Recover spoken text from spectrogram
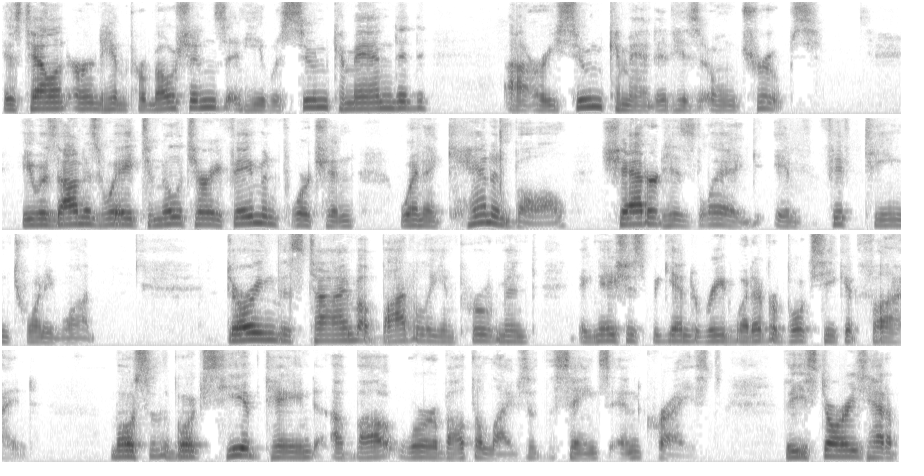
His talent earned him promotions, and he was soon commanded, uh, or he soon commanded his own troops. He was on his way to military fame and fortune when a cannonball shattered his leg in 1521. During this time of bodily improvement, Ignatius began to read whatever books he could find. Most of the books he obtained about were about the lives of the saints and Christ. These stories had a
